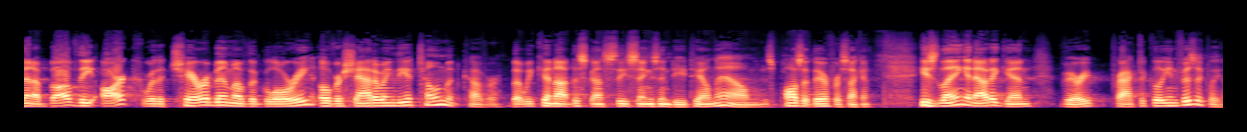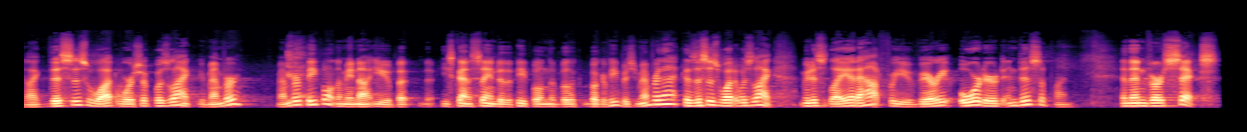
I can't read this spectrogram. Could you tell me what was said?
then above the ark were the cherubim of the glory overshadowing the atonement cover. But we cannot discuss these things in detail now. Just pause it there for a second. He's laying it out again very practically and physically. Like, this is what worship was like. Remember? Remember, people? I mean, not you, but he's kind of saying to the people in the book, book of Hebrews, remember that? Because this is what it was like. Let me just lay it out for you, very ordered and disciplined. And then verse 6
